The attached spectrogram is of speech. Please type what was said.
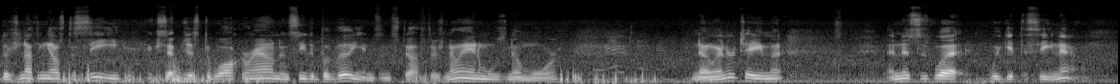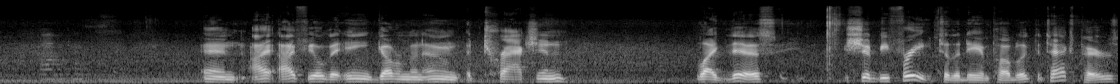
there's nothing else to see except just to walk around and see the pavilions and stuff. There's no animals no more, no entertainment, and this is what we get to see now. And I, I feel that any government owned attraction like this should be free to the damn public, the taxpayers,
